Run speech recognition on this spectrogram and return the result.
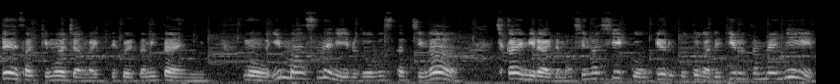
てさっき萌ちゃんが言ってくれたみたいにもう今すでにいる動物たちが近い未来でマシな飼育を受けることができるために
